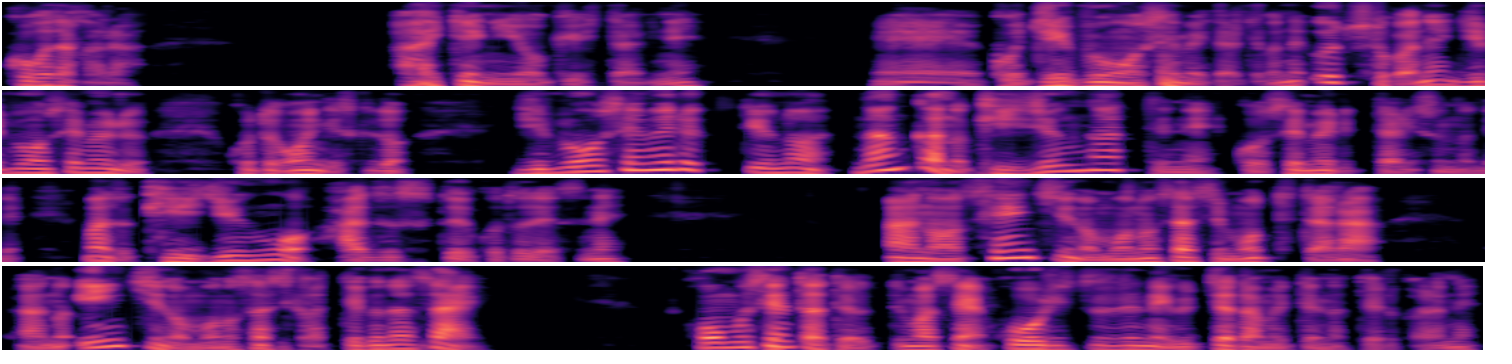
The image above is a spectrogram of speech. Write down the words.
ここだから、相手に要求したりね、えーこう自分を責めたりとかね、打つとかね、自分を責めることが多いんですけど、自分を責めるっていうのは何かの基準があってね、こう責めたりするので、まず基準を外すということですね。あの、センチの物差し持ってたら、あの、インチの物差し買ってください。ホームセンターでは売ってません。法律でね、売っちゃダメってなってるからね。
